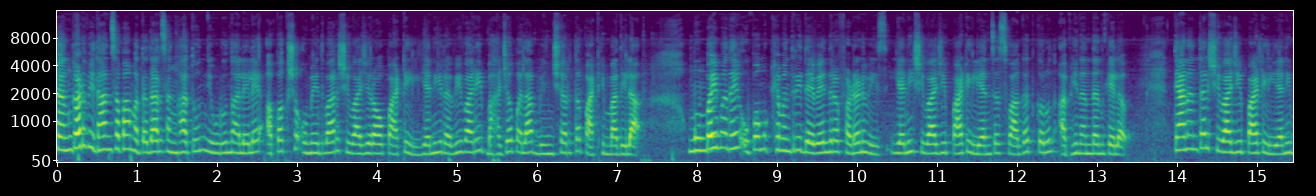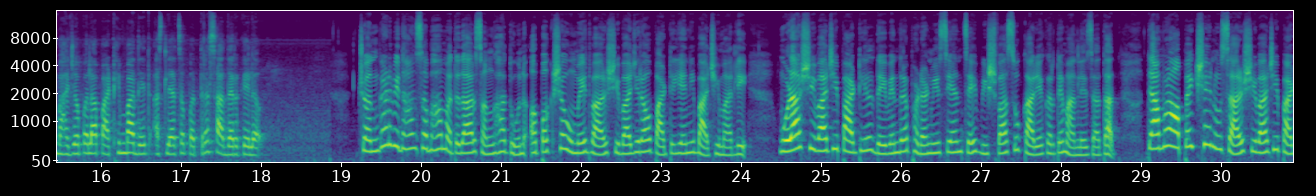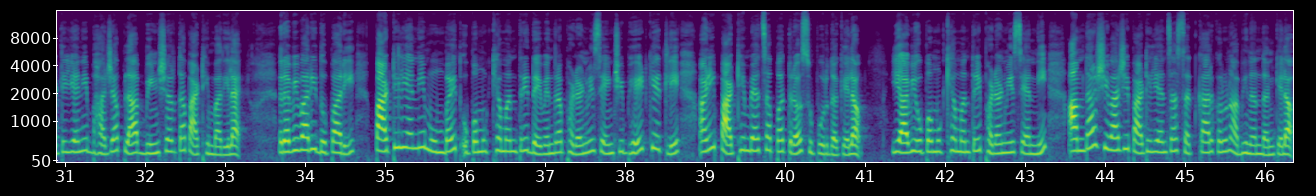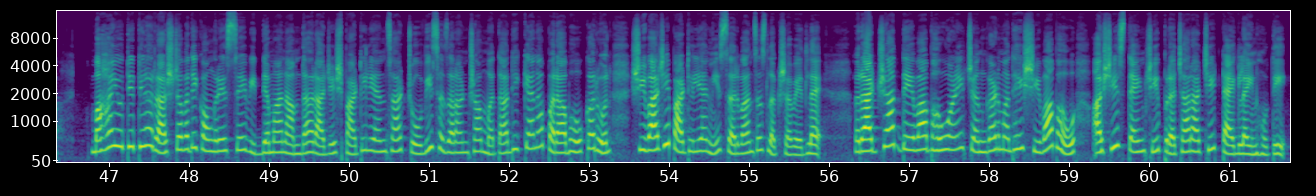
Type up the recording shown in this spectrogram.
चंदगड विधानसभा मतदारसंघातून निवडून आलेले अपक्ष उमेदवार शिवाजीराव पाटील यांनी रविवारी भाजपला बिनशर्त पाठिंबा दिला. मुंबईमध्ये उपमुख्यमंत्री देवेंद्र फडणवीस यांनी शिवाजी पाटील यांचं स्वागत करून अभिनंदन केलं. त्यानंतर शिवाजी पाटील यांनी भाजपला पाठिंबा देत असल्याचं पत्र सादर केलं. चंदगड विधानसभा मतदारसंघातून अपक्ष उमेदवार शिवाजीराव पाटील यांनी बाजी मारली. मुळात शिवाजी पाटील देवेंद्र फडणवीस यांचे विश्वासू कार्यकर्ते मानले जातात. त्यामुळे अपेक्षेनुसार शिवाजी पाटील यांनी भाजपला बिनशर्त पाठिंबा दिलाय. रविवारी दुपारी पाटील यांनी मुंबईत उपमुख्यमंत्री देवेंद्र फडणवीस यांची भेट घेतली आणि पाठिंब्याचं पत्र सुपूर्द केलं. यावेळी उपमुख्यमंत्री फडणवीस यांनी आमदार शिवाजी पाटील यांचा सत्कार करून अभिनंदन केलं. महायुतीतील राष्ट्रवादी काँग्रेसचे विद्यमान आमदार राजेश पाटील यांचा चोवीस हजारांच्या मताधिक्यानं पराभव करून शिवाजी पाटील यांनी सर्वांचंच लक्ष वेधलंय. राज्यात देवाभाऊ आणि चंदगडमध्ये शिवाभाऊ अशीच त्यांची प्रचाराची टॅगलाईन होती.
